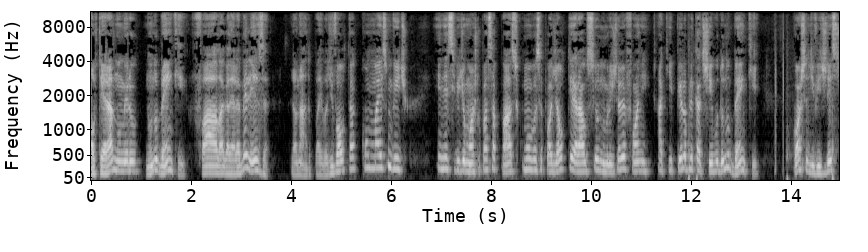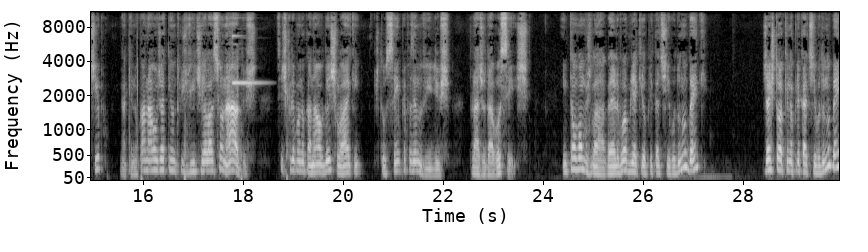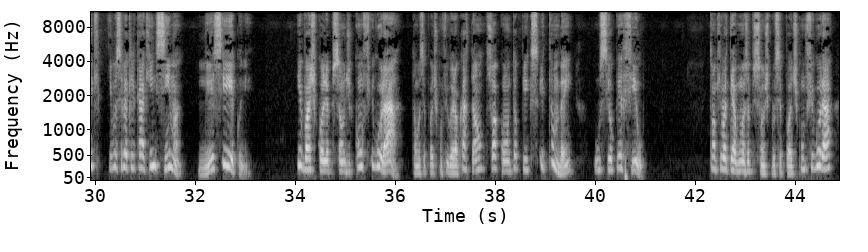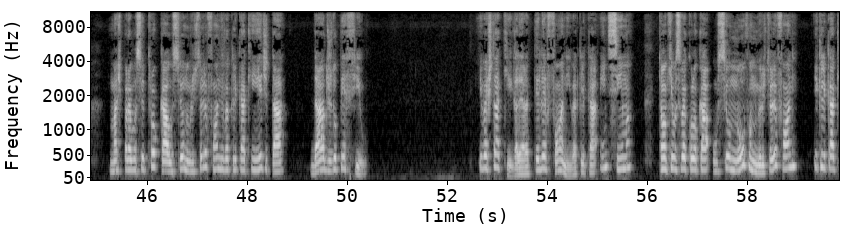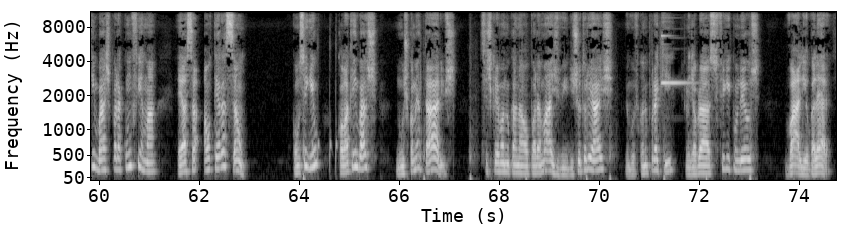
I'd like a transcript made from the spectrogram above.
Alterar número no Nubank. Fala galera, beleza? Leonardo Paiva de volta com mais um vídeo. E nesse vídeo eu mostro passo a passo como você pode alterar o seu número de telefone aqui pelo aplicativo do Nubank. Gosta de vídeos desse tipo? Aqui no canal já tem outros vídeos relacionados. Se inscreva no canal, deixe o like. Estou sempre fazendo vídeos para ajudar vocês. Então vamos lá, galera. Eu vou abrir aqui o aplicativo do Nubank. Já estou aqui no aplicativo do Nubank e você vai clicar aqui em cima, nesse ícone. E vai escolher a opção de configurar. Então você pode configurar o cartão, sua conta, o Pix e também o seu perfil. Então aqui vai ter algumas opções que você pode configurar, mas para você trocar o seu número de telefone, vai clicar aqui em editar dados do perfil. E vai estar aqui, galera, telefone, vai clicar em cima então aqui você vai colocar o seu novo número de telefone e clicar aqui embaixo para confirmar essa alteração. Conseguiu? Coloque embaixo nos comentários. Se inscreva no canal para mais vídeos tutoriais. Eu vou ficando por aqui. Grande abraço, fique com Deus. Valeu, galera!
